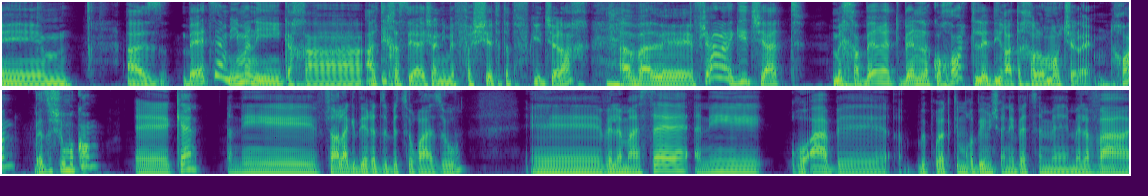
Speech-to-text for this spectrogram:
אמ, אז בעצם אם אני ככה, אל תכעסי עליי שאני מפשט את התפקיד שלך, אבל אה, אפשר להגיד שאת מחברת בין לקוחות לדירת החלומות שלהם, נכון? באיזשהו מקום? אה, כן, אני, אפשר להגדיר את זה בצורה הזו. אה, ולמעשה, אני רואה בפרויקטים רבים שאני בעצם אה, מלווה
